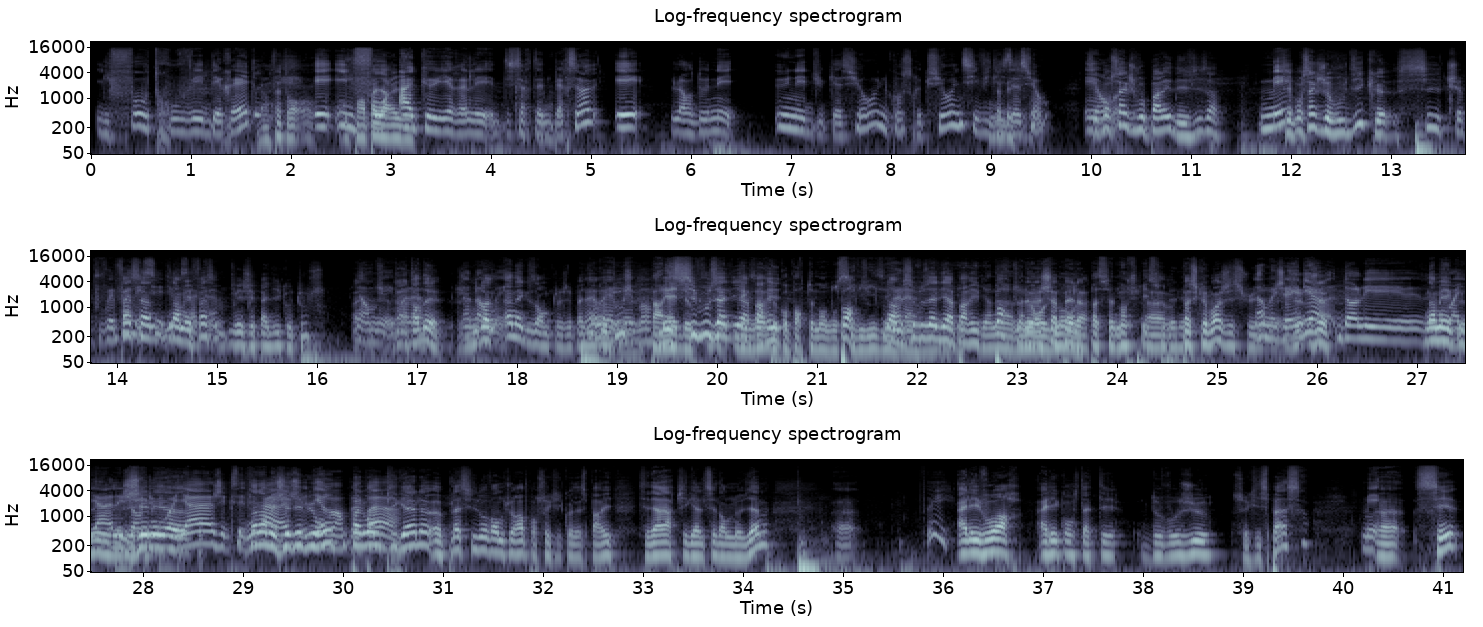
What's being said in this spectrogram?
il faut trouver des règles En fait, on- et on il faut accueillir les, certaines personnes et leur donner une éducation, une construction, une civilisation. C'est pour ça que je vous parlais des visas. Mais C'est pour ça que je vous dis que si je pouvais pas face à non mais ça, face quand même. mais j'ai pas dit que tous. Non, mais Attends, voilà. Attendez, je Non, vous non, donne mais- un exemple. J'ai pas dit ouais, que tous. mais bon. Mais de- si vous alliez à Paris, de non porte- non, mais si vous alliez à Paris, a porte de la chapelle. Pas seulement chez les Euh, parce que moi j'y suis. Non, mais j'allais dire, je- dans les Non, mais, voyages, les gens j'ai du euh, voyage, etc. Non, non, mais j'ai des dire, bureaux pas loin pas- de Pigalle, euh, Placido Ventura, pour ceux qui connaissent Paris. C'est derrière Pigalle, c'est dans le 9e. Oui, Allez voir, allez constater de vos yeux ce qui se passe. mais Euh, c'est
